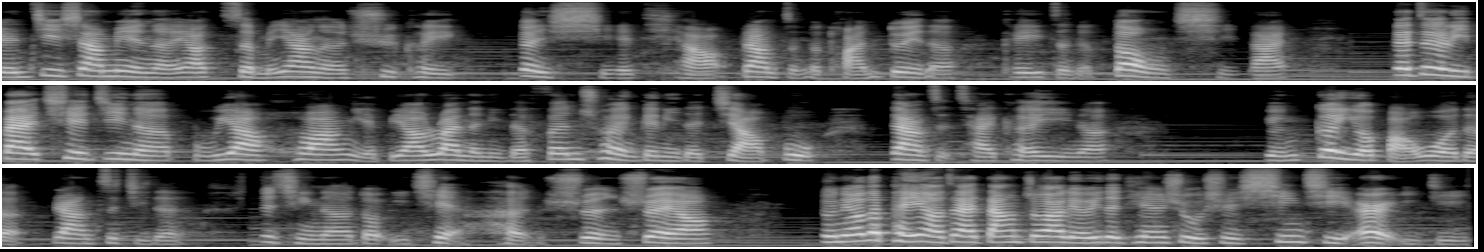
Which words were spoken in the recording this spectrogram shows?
人际上面呢，要怎么样呢，去可以更协调，让整个团队呢可以整个动起来。在这个礼拜，切记呢，不要慌，也不要乱了你的分寸跟你的脚步，这样子才可以呢，有更有把握的让自己的事情呢都一切很顺遂哦。属牛的朋友在当周要留意的天数是星期二以及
